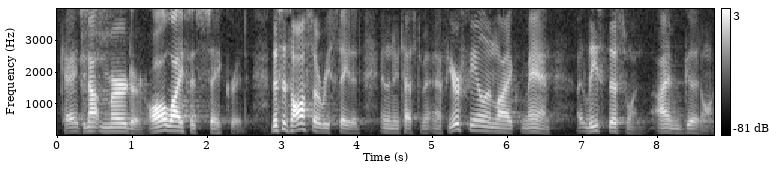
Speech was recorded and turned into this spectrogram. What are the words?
okay? Do not murder. All life is sacred. This is also restated in the New Testament. And if you're feeling like, man, at least this one I'm good on,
